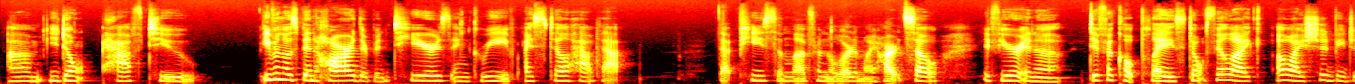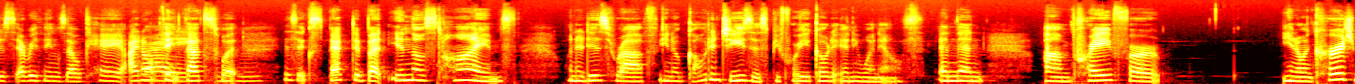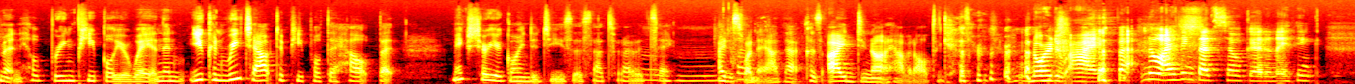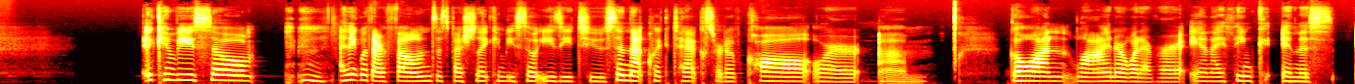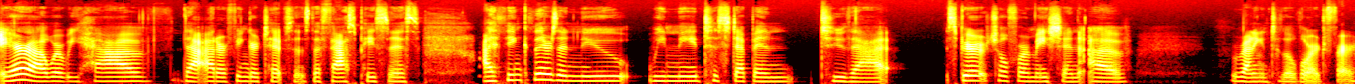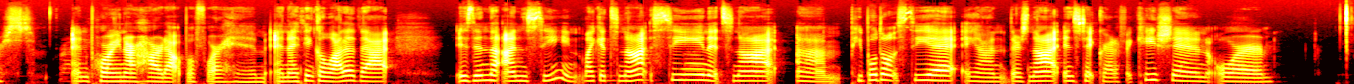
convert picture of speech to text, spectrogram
um, you don't have to even though it's been hard, there've been tears and grief, I still have that that peace and love from the Lord in my heart. So if you're in a difficult place, don't feel like, oh, I should be just everything's okay. I don't Right. think that's what is expected. But in those times when it is rough, you know, go to Jesus before you go to anyone else. And then um, pray for you know encouragement and he'll bring people your way and then you can reach out to people to help but make sure you're going to jesus that's what i would say i just wanted to add that because i do not have it all together nor do I. But no, I think that's so good. And I think it can be so I think with our phones, especially, it can be so easy to send that quick text, sort of call or um, go online or whatever. And I think in this era where we have that at our fingertips and it's the fast pacedness, I think there's a new, we need to step into that spiritual formation of running to the Lord first right. and pouring our heart out before Him. And I think a lot of that is in the unseen. Like it's not seen, it's not, um, people don't see it, and there's not instant gratification or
